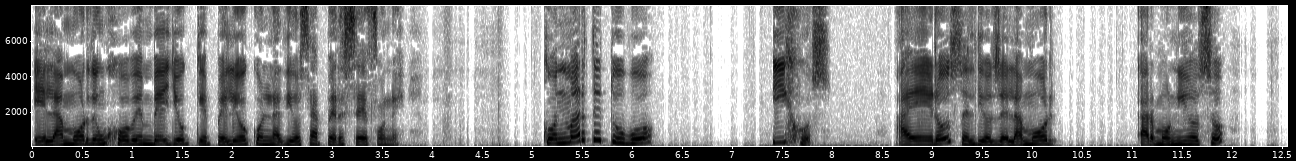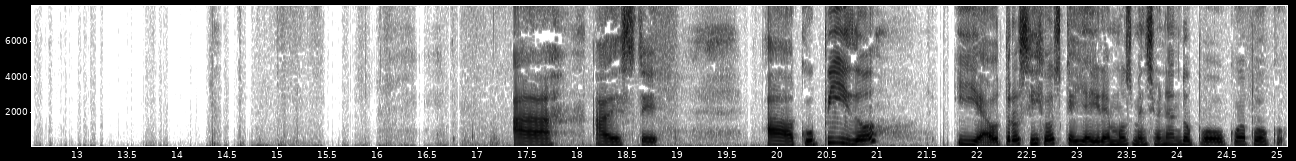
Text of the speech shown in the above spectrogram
el amor de un joven bello que peleó con la diosa Perséfone. Con Marte tuvo hijos. A Eros, el dios del amor armonioso, a, a este a Cupido y a otros hijos que ya iremos mencionando poco a poco.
